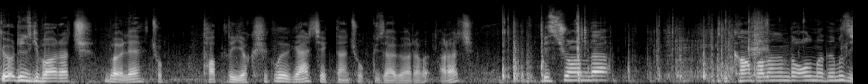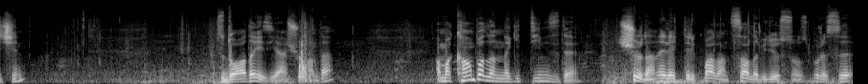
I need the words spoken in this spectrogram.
Gördüğünüz gibi araç böyle çok tatlı, yakışıklı, gerçekten çok güzel bir ara- araç. Biz şu anda bir kamp alanında olmadığımız için doğadayız yani şu anda. Ama kamp alanına gittiğinizde şuradan elektrik bağlantısı alabiliyorsunuz. Burası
